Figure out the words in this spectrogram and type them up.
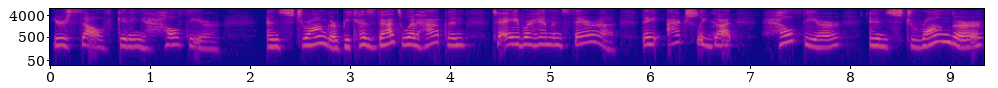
yourself getting healthier and stronger because that's what happened to Abraham and Sarah. They actually got healthier and stronger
